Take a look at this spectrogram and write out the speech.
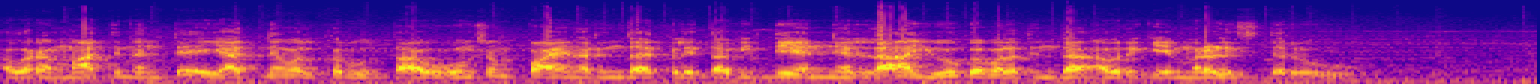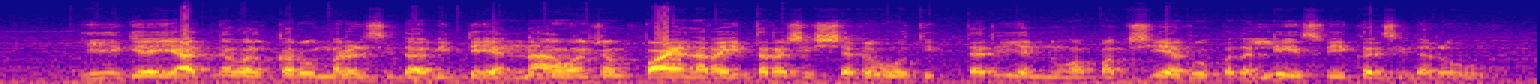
ಅವರ ಮಾತಿನಂತೆ ಯಾಜ್ಞವಲ್ಕರು ತಾವು ವಂಶಂಪಾಯನರಿಂದ ಕಲಿತ ವಿದ್ಯೆಯನ್ನೆಲ್ಲ ಯೋಗ ಬಲದಿಂದ ಅವರಿಗೆ ಮರಳಿಸಿದರು. ಹೀಗೆ ಯಾಜ್ಞವಲ್ಕರು ಮರಳಿಸಿದ ವಿದ್ಯೆಯನ್ನ ವಂಶಂಪಾಯನರ ಇತರ ಶಿಷ್ಯರು ತಿತ್ತರಿ ಎನ್ನುವ ಪಕ್ಷಿಯ ರೂಪದಲ್ಲಿ ಸ್ವೀಕರಿಸಿದರು.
